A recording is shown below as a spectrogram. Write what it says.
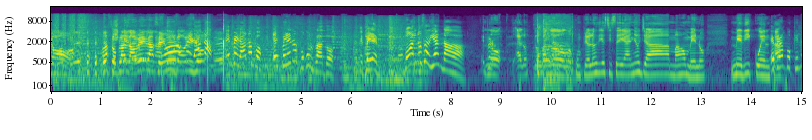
no, va a soplar la vela seguro, dijo. Esperen un poco, esperen un poco un rato. Esperen. Vos ahí no sabías nada. No, a los, cuando cumplió los 16 años ya más o menos me di cuenta. Esperen, ¿por qué no?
